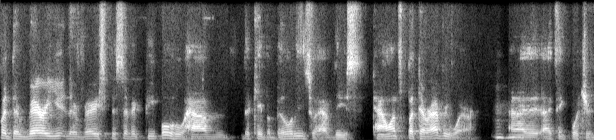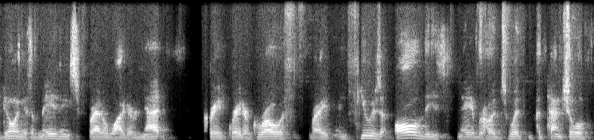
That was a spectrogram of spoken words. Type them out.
but they're very they're very specific people who have the capabilities, who have these talents, but they're everywhere. Mm-hmm. And I, I, think what you're doing is amazing. Spread a wider net, create greater growth, right? Infuse all of these neighborhoods with potential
